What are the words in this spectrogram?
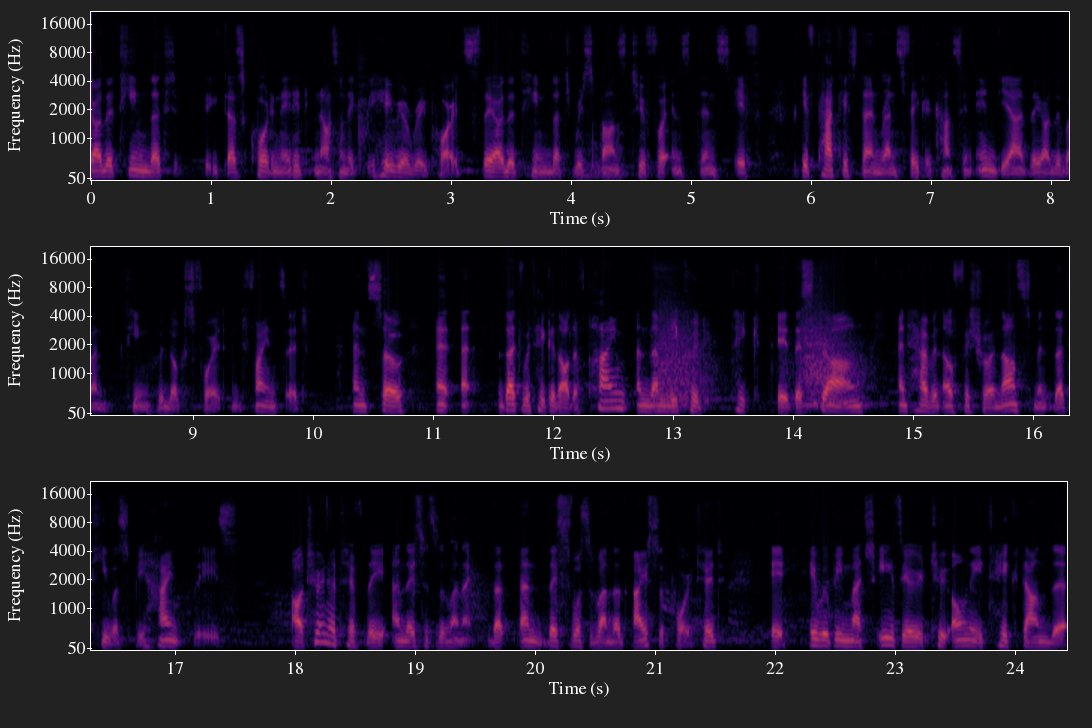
are the team that does coordinated inauthentic behavior reports. They are the team that responds to, for instance, if, if Pakistan runs fake accounts in India, they are the one team who looks for it and finds it. And so that would take a lot of time, and then we could take it this down and have an official announcement that he was behind these. Alternatively, and this is the one I, that, and this was the one that I supported, it, it would be much easier to only take down the,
